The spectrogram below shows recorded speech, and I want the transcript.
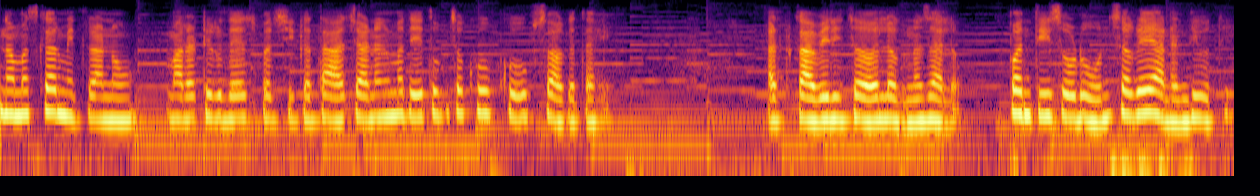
नमस्कार मित्रांनो मराठी हृदयस्पर्शी कथा चॅनलमध्ये तुमचं खूप खूप स्वागत आहे. आज कावेरीचं लग्न झालं पण ती सोडून सगळे आनंदी होते.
